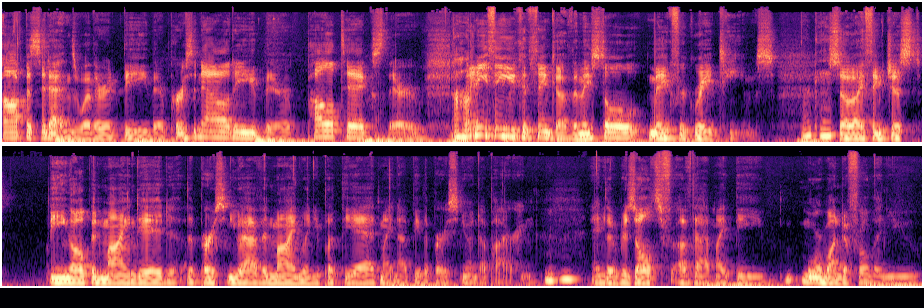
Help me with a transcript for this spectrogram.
opposite ends, whether it be their personality, their politics, their uh-huh. anything you could think of, and they still make for great teams. Okay. So I think just being open minded, the person you have in mind when you put the ad might not be the person you end up hiring. Mm-hmm. And the results of that might be more wonderful than you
